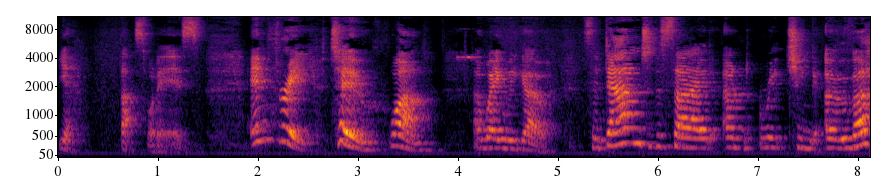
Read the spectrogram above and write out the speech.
Yeah, that's what it is. In three, two, one, away we go. So down to the side and reaching over.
